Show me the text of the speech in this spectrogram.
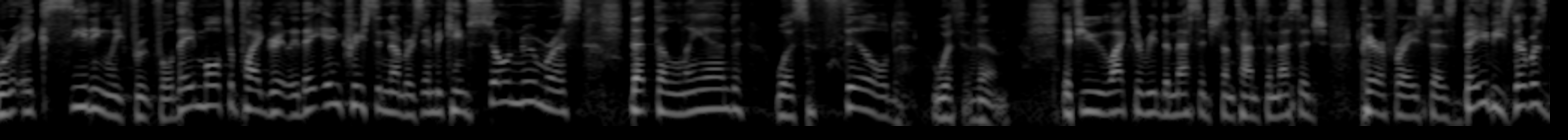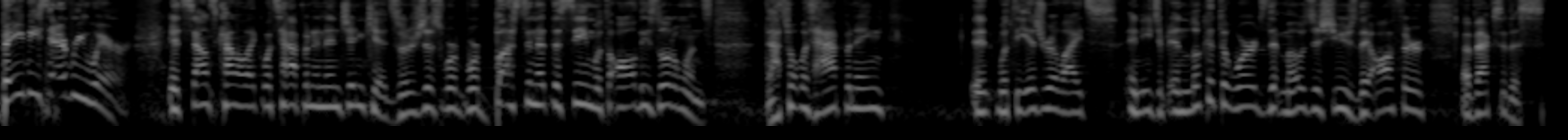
were exceedingly fruitful. They multiplied greatly. They increased in numbers and became so numerous that the land was filled with them. If you like to read the message, sometimes the message paraphrase says, babies. There was babies everywhere. It sounds kind of like what's happening in Gen Kids. There's just, we're, we're busting at the seam with all these little ones. That's what was happening in, with the Israelites in Egypt. And look at the words that Moses used, the author of Exodus.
